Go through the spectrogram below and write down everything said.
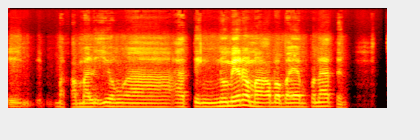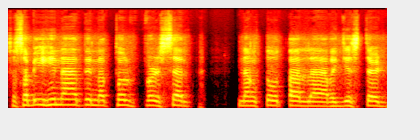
Eh, baka mali yung ah, ating numero mga kababayan po natin. So sabihin natin na 12% ng total ah, registered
